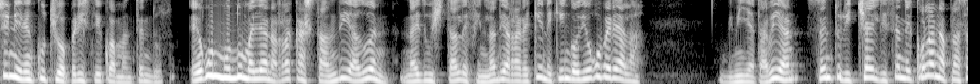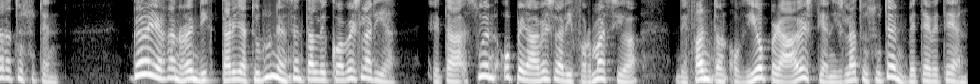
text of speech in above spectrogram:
Rosiniren kutsu operistikoa mantenduz, egun mundu mailan arrakasta handia duen nahi du istalde Finlandiarrarekin ekingo diogu berehala. 2002an, Century Child izeneko lana plazaratu zuten. Gara jartan oraindik Tarja Turunen zen taldeko abeslaria, eta zuen opera abeslari formazioa The Phantom of the Opera abestian islatu zuten bete-betean.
